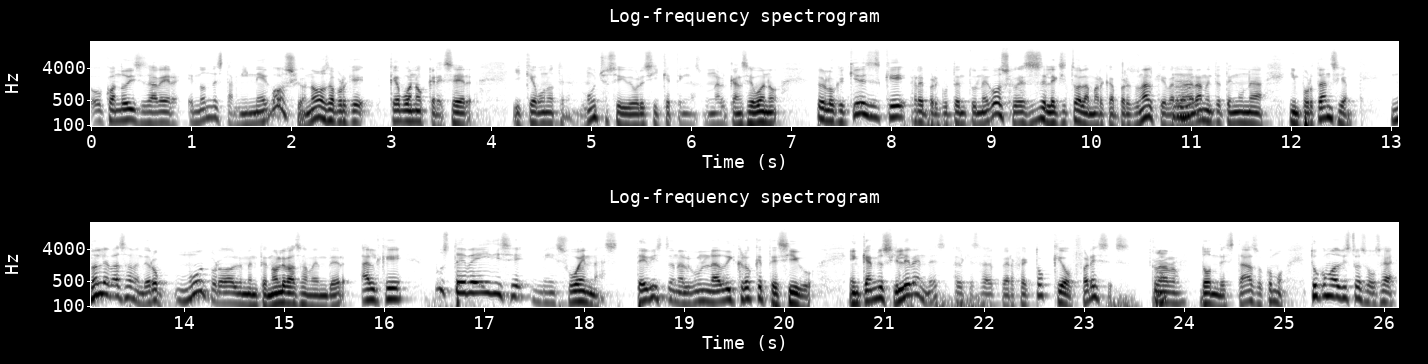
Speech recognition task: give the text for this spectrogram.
o cuando dices, a ver, ¿en dónde está mi negocio? ¿No? O sea, porque qué bueno crecer y qué bueno tener muchos seguidores y que tengas un alcance bueno, pero lo que quieres es que repercute en tu negocio. Ese es el éxito de la marca personal, que verdaderamente tenga una importancia. No le vas a vender, o muy probablemente no le vas a vender al que pues te ve y dice, me suenas, te he visto en algún lado y creo que te sigo. En cambio, si le vendes al que sabe perfecto qué ofreces. Claro. ¿Dónde estás o cómo? ¿Tú cómo has visto eso? O sea,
